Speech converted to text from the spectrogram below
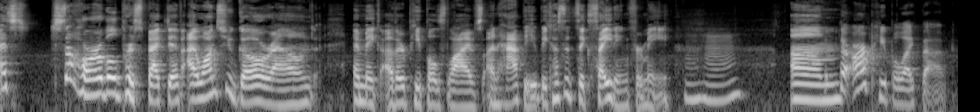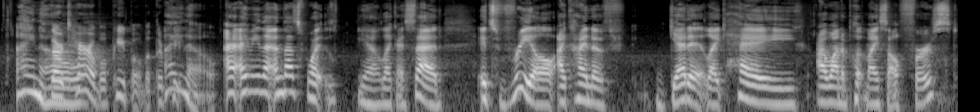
it's just a horrible perspective. I want to go around and make other people's lives unhappy because it's exciting for me. Um, there are people like that. I know They're terrible people, but they're I know. I, I mean, and that's what you know. Like I said, it's real. I kind of get it. Like, hey, I want to put myself first,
